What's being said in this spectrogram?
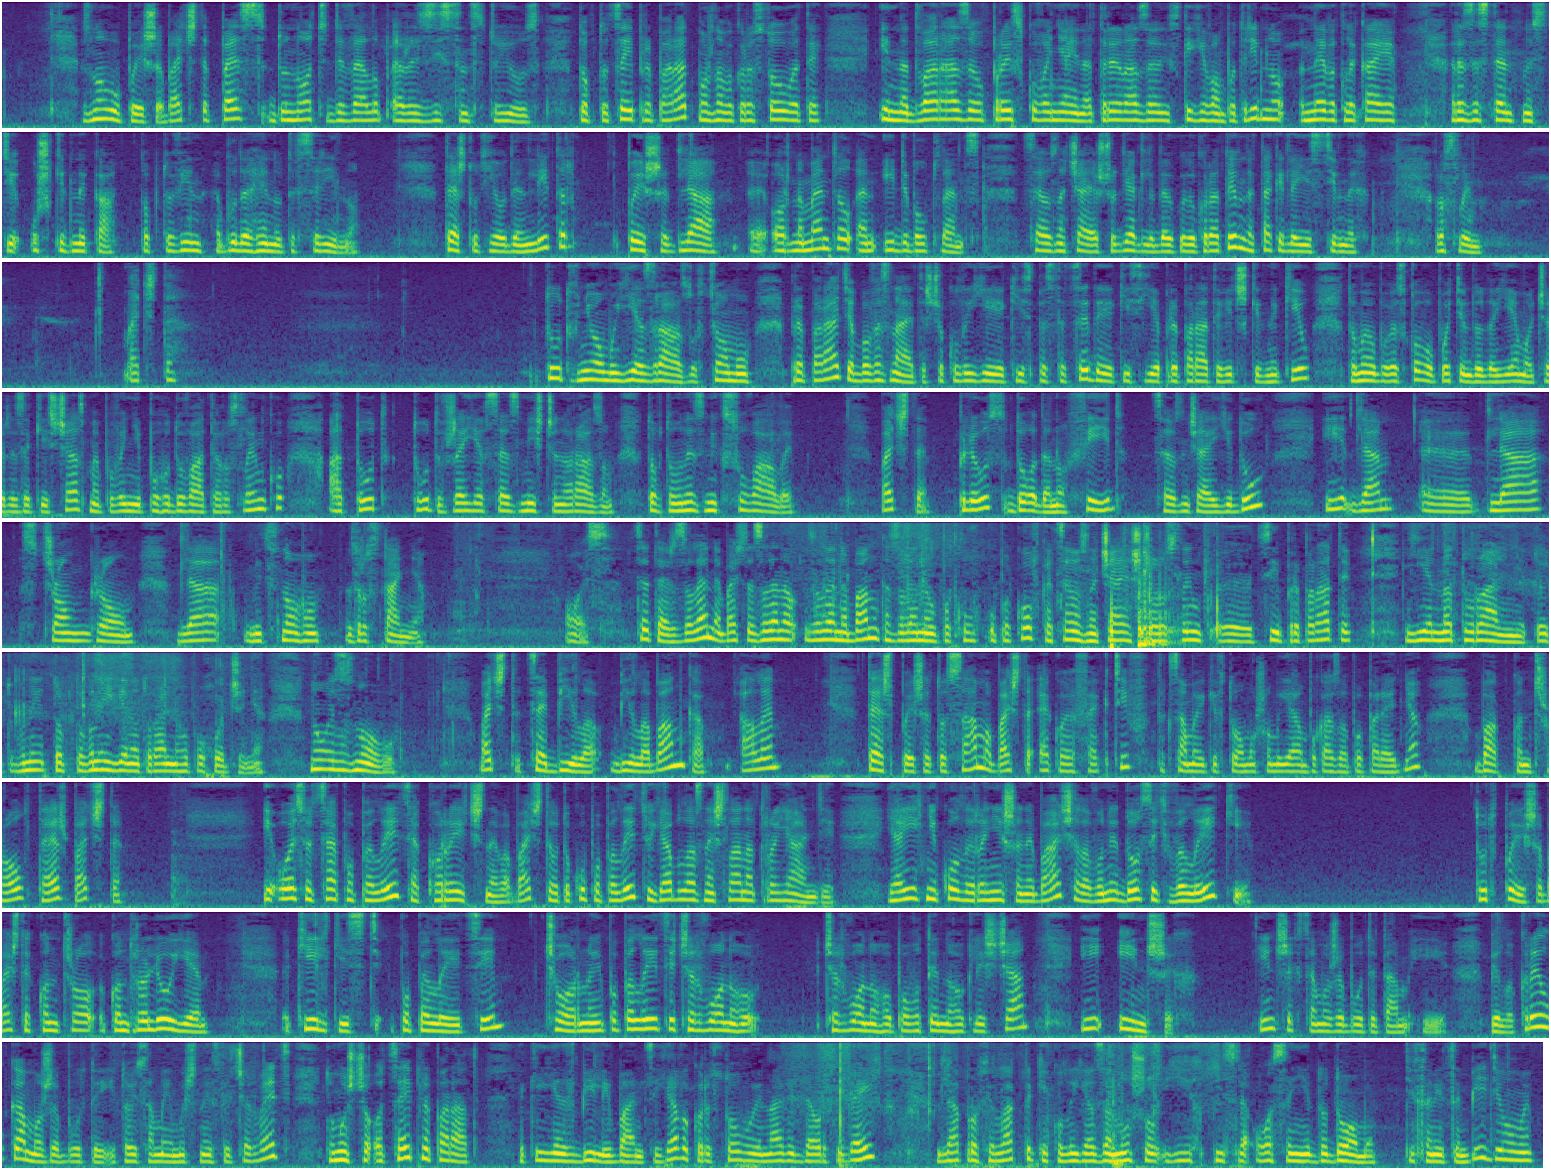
Знову пише, бачите, pests do not develop a resistance to use. Тобто цей препарат можна використовувати і на два рази оприскування, і на три рази, скільки вам потрібно, не викликає резистентності у шкідника. Тобто він буде гинути все рівно. Теж тут є один літр. Пише для е, ornamental and edible plants. Це означає, що як для декоративних, так і для їстівних рослин. Бачите? Тут в ньому є зразу в цьому препараті, бо ви знаєте, що коли є якісь пестициди, якісь є препарати від шкідників, то ми обов'язково потім додаємо через якийсь час. Ми повинні погодувати рослинку. А тут, тут вже є все зміщено разом. Тобто вони зміксували. Бачите? Плюс додано feed, це означає їду, і для, е, для strong grown, для міцного зростання. Ось, це теж зелене. Бачите, зелена, зелена банка, зелена упаковка. Це означає, що рослин, е, ці препарати є натуральні, тобто вони, тобто вони є натурального походження. Ну ось знову. Бачите, це біла, біла банка, але теж пише то саме. Бачите, Eco-Effective, так само, як і в тому, що я вам показувала попередньо. Bug Control теж, бачите. І ось оця попелиця коричнева. Бачите, отаку попелицю я була знайшла на троянді. Я їх ніколи раніше не бачила, вони досить великі. Тут пише, бачите, контролює кількість попелиці, чорної попелиці, червоного, червоного павутинного кліща і інших. Інших це може бути там і білокрилка, може бути і той самий мучнистий червець, тому що оцей препарат, який є в білій банці, я використовую навіть для орхідей для профілактики, коли я заношу їх після осені додому. Ті самі цимбідіуми.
